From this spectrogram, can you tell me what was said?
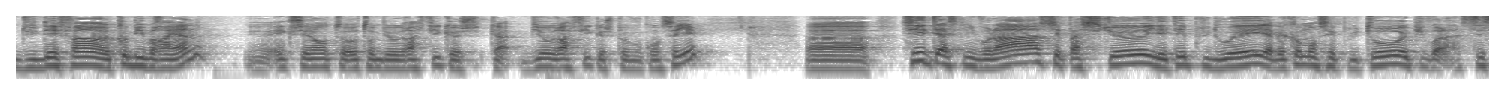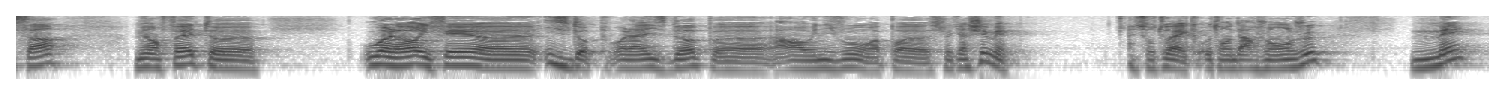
du défunt Kobe Bryant, excellente autobiographie que biographie que je peux vous conseiller. Euh, S'il était à ce niveau-là, c'est parce que il était plus doué, il avait commencé plus tôt, et puis voilà, c'est ça. Mais en fait, euh, ou alors il fait euh, isdop, voilà, isdop. Euh, alors au niveau, on va pas se le cacher, mais surtout avec autant d'argent en jeu. Mais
